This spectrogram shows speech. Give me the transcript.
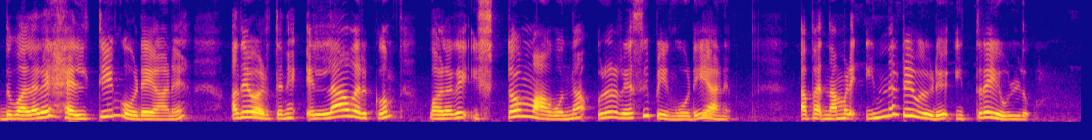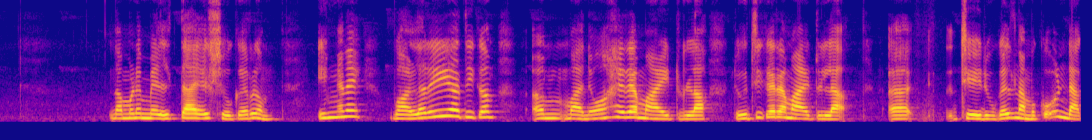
ഇത് വളരെ ഹെൽത്തിയും കൂടെയാണ്. അതേപോലെ തന്നെ എല്ലാവർക്കും വളരെ ഇഷ്ടമാകുന്ന ഒരു റെസിപ്പിയും കൂടിയാണ്. അപ്പം നമ്മുടെ ഇന്നത്തെ വീഡിയോ ഇത്രയേ ഉള്ളൂ. നമ്മുടെ മെൽറ്റായ ഷുഗറും ഇങ്ങനെ വളരെയധികം മനോഹരമായിട്ടുള്ള രുചികരമായിട്ടുള്ള ചേരുവകൾ നമുക്ക് ഉണ്ടാക്കാം.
